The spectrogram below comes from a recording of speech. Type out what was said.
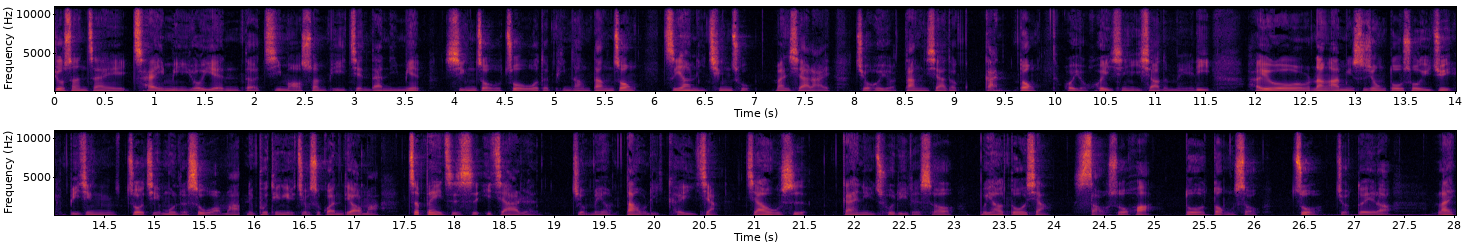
就算在柴米油盐的鸡毛蒜皮简单里面，行走坐卧的平常当中，只要你清楚慢下来，就会有当下的感动，会有会心一笑的美丽。还有让阿明师兄多说一句，毕竟做节目的是我嘛，你不听也就是关掉嘛。这辈子是一家人，就没有道理可以讲。家务事该你处理的时候，不要多想，少说话，多动手做就对了。来，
